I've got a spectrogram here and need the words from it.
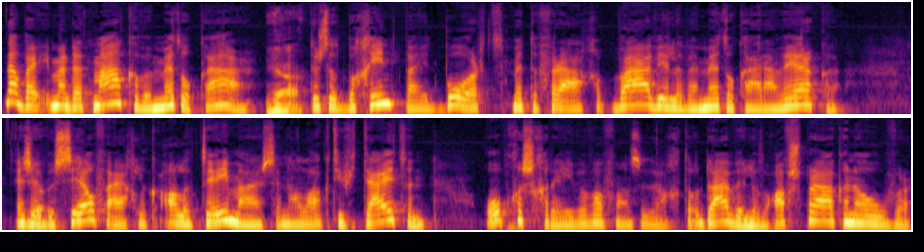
Nou, wij, maar dat maken we met elkaar. Ja. Dus dat begint bij het bord met de vraag: waar willen we met elkaar aan werken? En ze Ja. hebben zelf eigenlijk alle thema's en alle activiteiten opgeschreven waarvan ze dachten: oh, daar willen we afspraken over.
